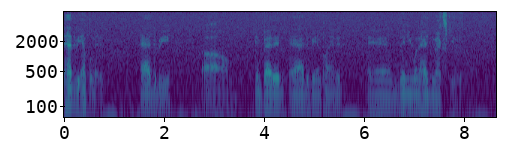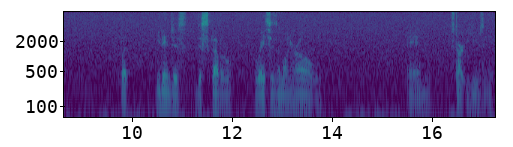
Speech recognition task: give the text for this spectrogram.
it had to be implemented. It had to be um, embedded. It had to be implanted, and then you went ahead and you executed. But you didn't just discover racism on your own and start using it.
